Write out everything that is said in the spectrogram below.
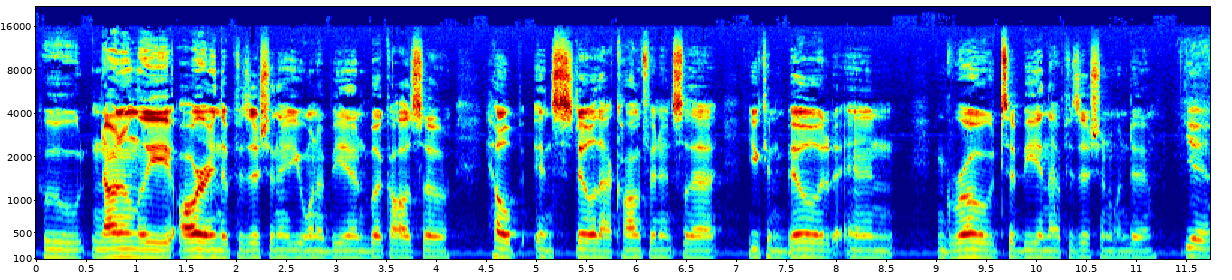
who not only are in the position that you want to be in, but also help instill that confidence so that you can build and grow to be in that position one day. Yeah.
